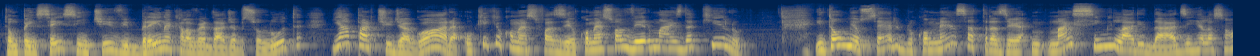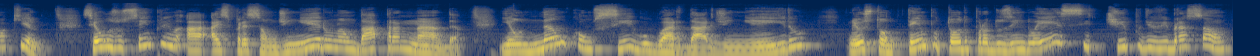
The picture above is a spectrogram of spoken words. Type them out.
Então pensei, senti, vibrei naquela verdade absoluta e a partir de agora, o que, que eu começo a fazer? Eu começo a ver mais daquilo. Então o meu cérebro começa a trazer mais similaridades em relação àquilo. Se eu uso sempre a, a expressão dinheiro não dá para nada e eu não consigo guardar dinheiro, eu estou o tempo todo produzindo esse tipo de vibração.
